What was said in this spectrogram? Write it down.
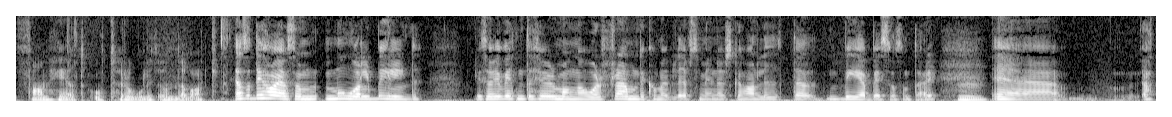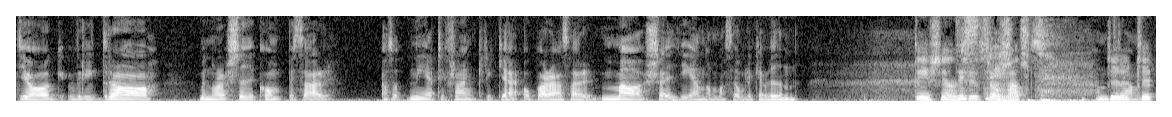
fan helt otroligt underbart. Alltså det har jag som målbild. Liksom, jag vet inte hur många år fram det kommer bli eftersom jag nu ska ha en liten bebis och sånt där. Mm. Eh, att jag vill dra med några tjejkompisar alltså, ner till Frankrike och bara så här mörsa igenom massa olika vin. Det känns ju Distrikt. som att du typ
